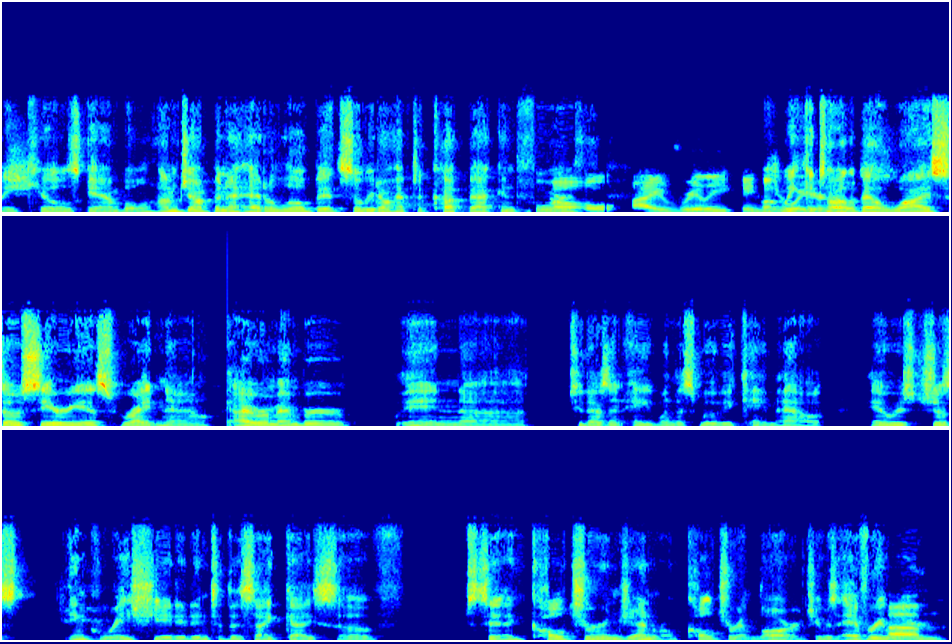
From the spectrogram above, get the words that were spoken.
he kills Gamble. I'm jumping ahead a little bit so we don't have to cut back and forth. Oh, I really enjoy. but we could your talk about why so serious right now. I remember in uh, 2008 when this movie came out, it was just ingratiated into the zeitgeist of culture in general, culture at large. It was everywhere. Um,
